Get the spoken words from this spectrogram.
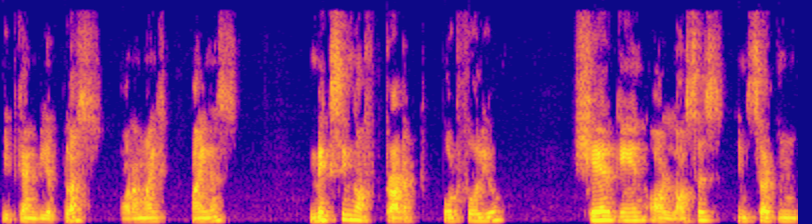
it can be a plus or a minus, mixing of product portfolio, share gain or losses in certain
